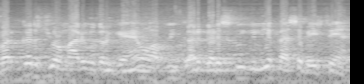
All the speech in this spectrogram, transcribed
वर्कर्स जो हमारे उधर गए हैं, वो अपनी घर गृहस्थी के लिए पैसे भेजते हैं।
